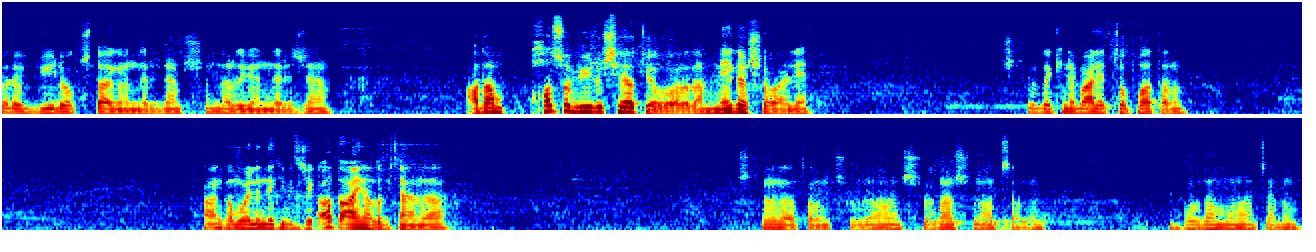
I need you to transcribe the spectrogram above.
Böyle bir büyülü okçu daha göndereceğim. Şunları da göndereceğim. Adam paso büyülü şey atıyor bu arada. Mega şövalye. Şuradakine bir alet topu atalım. Kanka bu elindeki bitecek. At aynalı bir tane daha. Şunu da atalım şuradan. Şuradan şunu atalım. Buradan bunu atalım.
